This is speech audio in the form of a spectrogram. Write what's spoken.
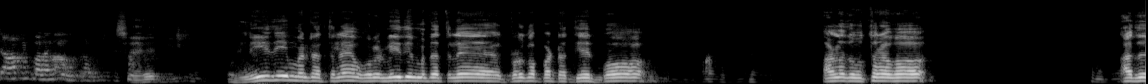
ஜாமீன் வழங்கி நீதிமன்றத்துல ஒரு நீதிமன்றத்துல கொடுக்கப்பட்ட தீர்ப்போ அல்லது உத்தரவோ அது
